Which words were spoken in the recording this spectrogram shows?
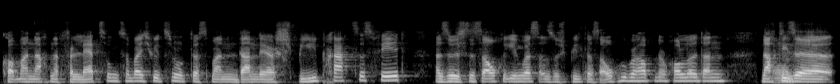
kommt man nach einer Verletzung zum Beispiel zurück, dass man dann der Spielpraxis fehlt. Also ist es auch irgendwas, also spielt das auch überhaupt eine Rolle dann nach ja. dieser,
